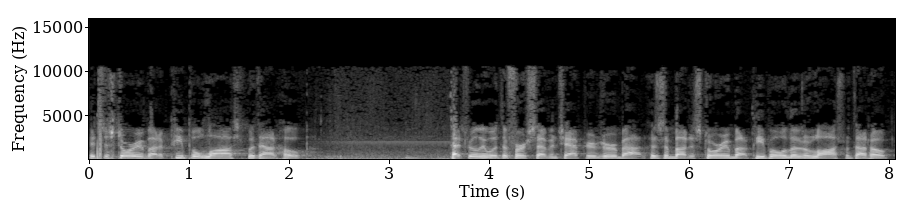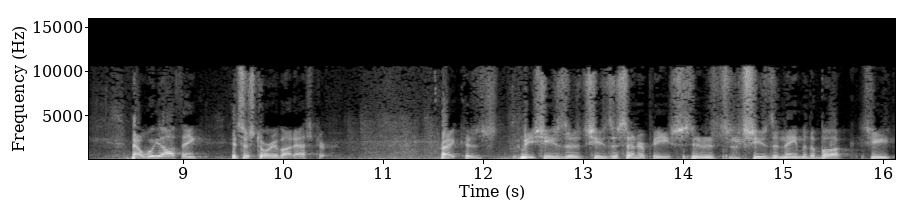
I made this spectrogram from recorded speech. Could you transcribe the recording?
it's a story about a people lost without hope. That's really what the first seven chapters are about. It's about a story about people that are lost without hope. Now we all think it's a story about Esther, right? Because I mean, she's the she's the centerpiece. She's the name of the book. She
